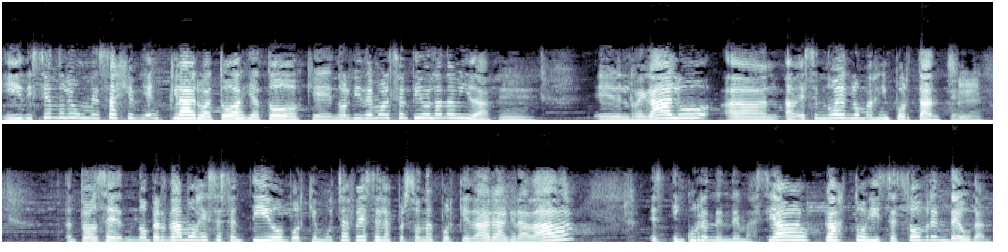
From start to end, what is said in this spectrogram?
y diciéndole un mensaje bien claro a todas y a todos, que no olvidemos el sentido de la Navidad. Mm. El regalo a, veces no es lo más importante. Entonces, no perdamos ese sentido porque muchas veces las personas por quedar agradadas incurren en demasiados gastos y se sobreendeudan.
